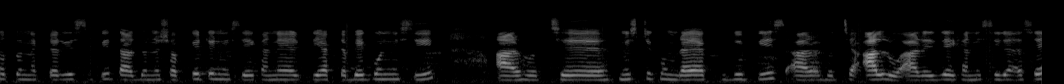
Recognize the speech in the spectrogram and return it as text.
নতুন একটা রেসিপি তার জন্য সব কেটে নিছি। এখানে আর কি একটা বেগুন নিছি। আর হচ্ছে মিষ্টি কুমড়া এক, দুই পিস আর হচ্ছে আলু। আর এই যে এখানে সিরে আছে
